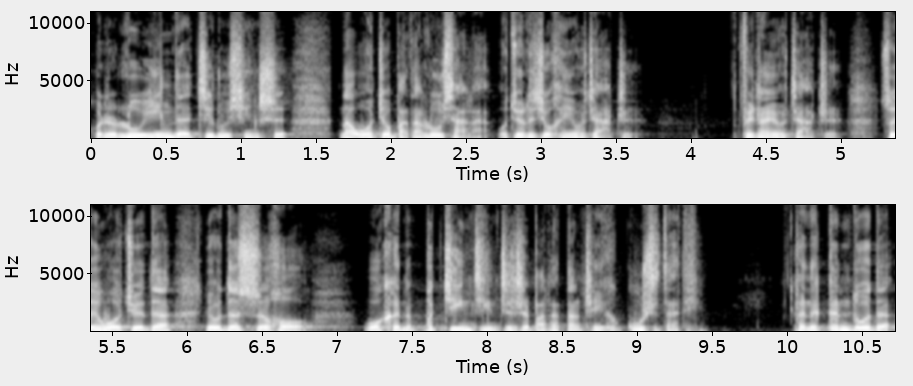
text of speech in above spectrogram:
或者录音的记录形式，那我就把它录下来，我觉得就很有价值，非常有价值。所以我觉得有的时候我可能不仅仅只是把它当成一个故事在听，可能更多的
